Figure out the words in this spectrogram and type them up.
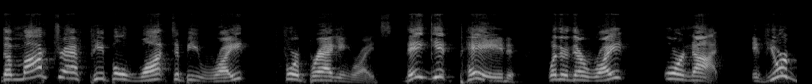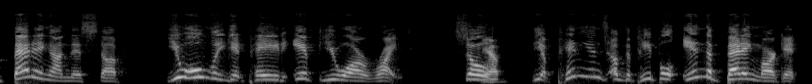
the mock draft people want to be right for bragging rights. They get paid whether they're right or not if you're betting on this stuff, you only get paid if you are right. So yep. the opinions of the people in the betting market,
